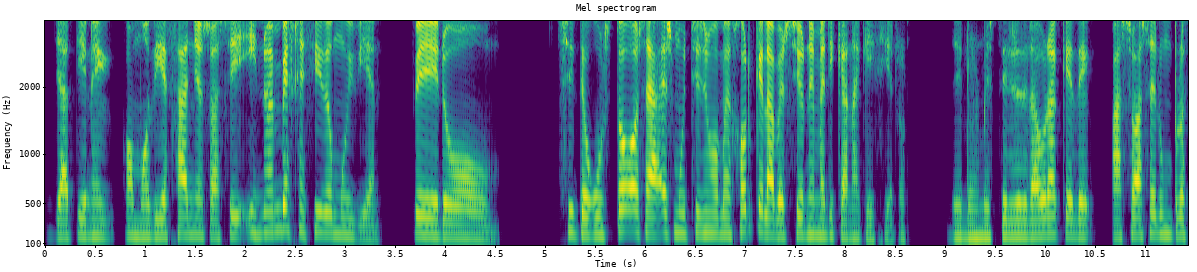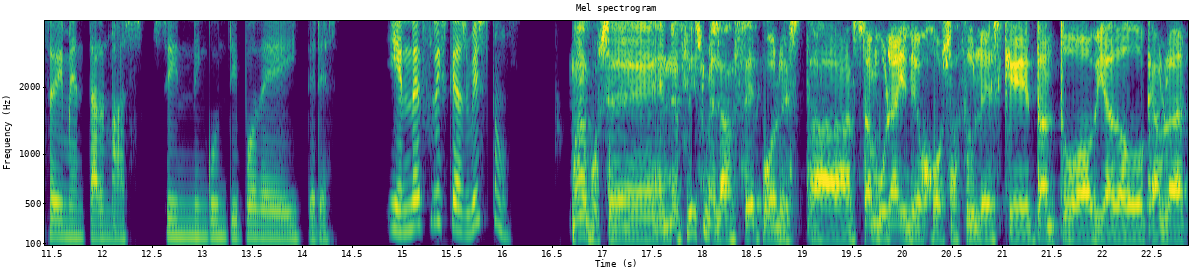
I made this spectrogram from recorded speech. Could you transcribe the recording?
ya tiene como 10 años o así y no ha envejecido muy bien, pero si te gustó, o sea, es muchísimo mejor que la versión americana que hicieron de Los Misterios de Laura, que pasó a ser un procedimental más, sin ningún tipo de interés. ¿Y en Netflix qué has visto? Bueno, pues eh, en Netflix me lancé por esta Samurai de ojos azules que tanto había dado que hablar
